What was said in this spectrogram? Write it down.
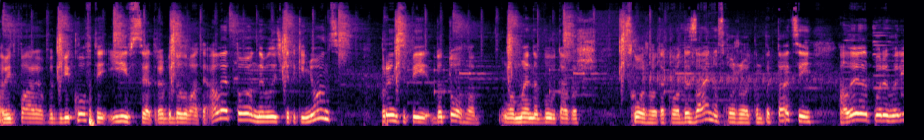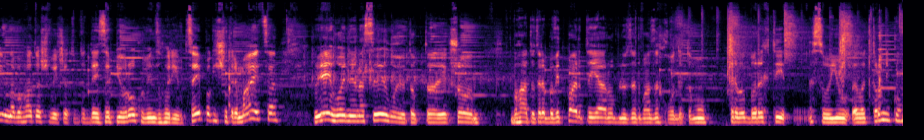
відпарив дві кофти і все, треба доливати. Але то невеличкий такий нюанс. В принципі, до того у мене був також схожого такого дизайну, схожої комплектації, але перегорів набагато швидше. Тобто десь за півроку він згорів. Цей поки що тримається. Ну я його і не насилую. Тобто, якщо багато треба відпарити, я роблю за два заходи. Тому треба берегти свою електроніку.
